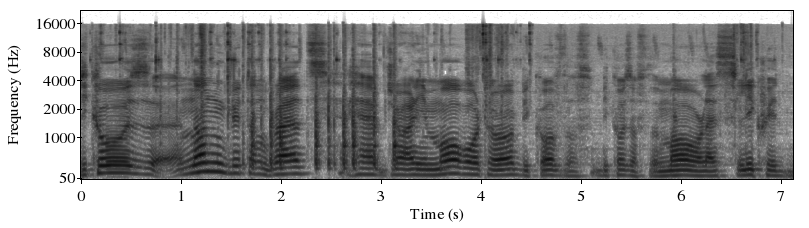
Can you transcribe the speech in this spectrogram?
because uh, non-gluten breads have generally more water because of, because of the more or less liquid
